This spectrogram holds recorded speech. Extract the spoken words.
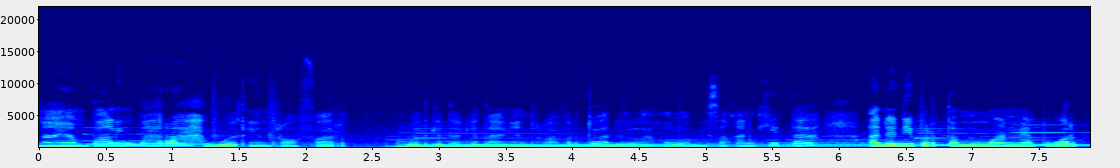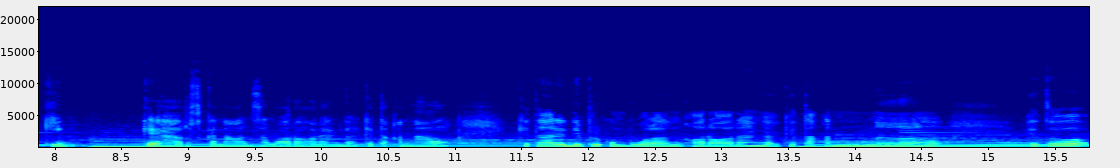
Nah yang paling parah buat introvert buat kita kita yang introvert tuh adalah kalau misalkan kita ada di pertemuan networking. Kayak harus kenalan sama orang-orang yang gak kita kenal. Kita ada di perkumpulan orang-orang yang gak kita kenal. Itu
